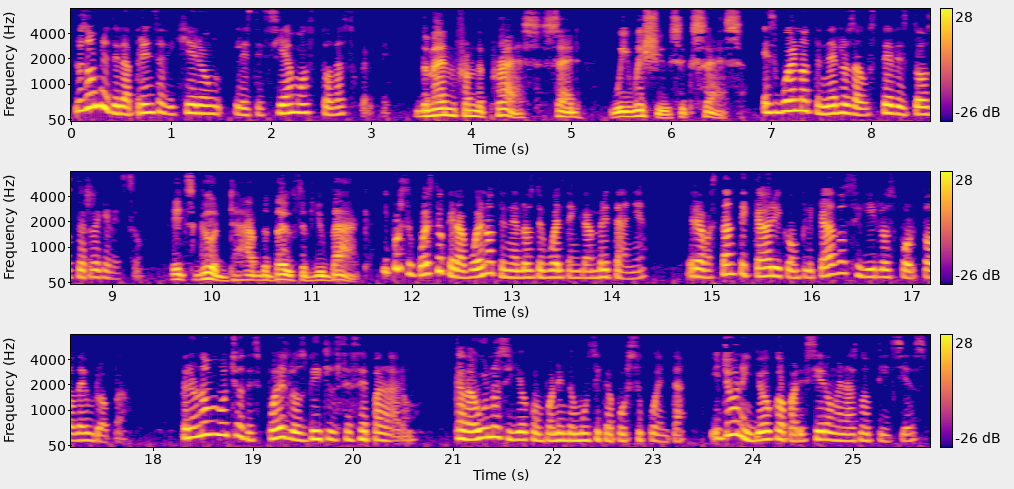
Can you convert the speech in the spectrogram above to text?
Los hombres de la prensa dijeron, les deseamos toda suerte. The men from the press said, we wish you success. Es bueno tenerlos a ustedes dos de regreso. It's good to have the both of you back. Y por supuesto que era bueno tenerlos de vuelta en Gran Bretaña. Era bastante caro y complicado seguirlos por toda Europa. Pero no mucho después los Beatles se separaron. Cada uno siguió componiendo música por su cuenta, y John y Yoko aparecieron en las noticias.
